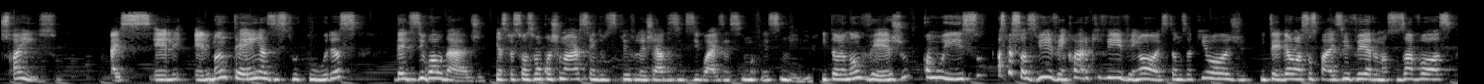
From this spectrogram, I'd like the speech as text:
Só isso. Mas ele, ele mantém as estruturas de desigualdade. E as pessoas vão continuar sendo desprivilegiadas e desiguais nesse, nesse meio. Então eu não vejo como isso. As pessoas vivem, claro que vivem. Ó, oh, estamos aqui hoje. Entendeu? Nossos pais viveram, nossos avós.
